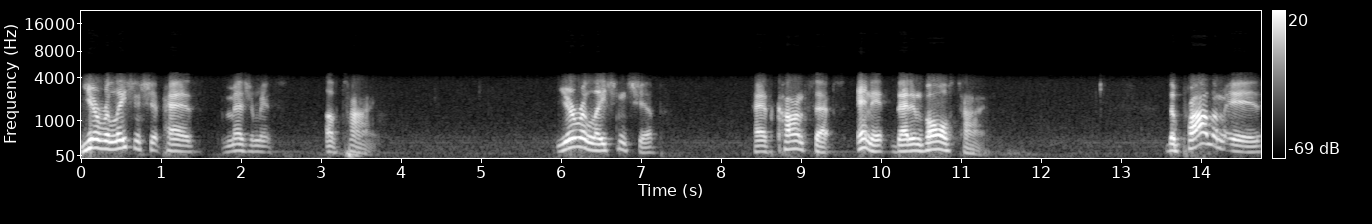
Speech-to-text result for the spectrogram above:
Your relationship has measurements of time. Your relationship has concepts in it that involves time. The problem is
